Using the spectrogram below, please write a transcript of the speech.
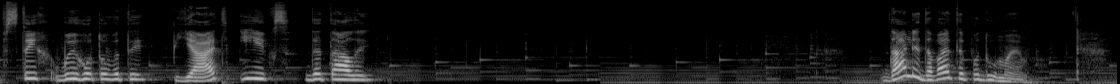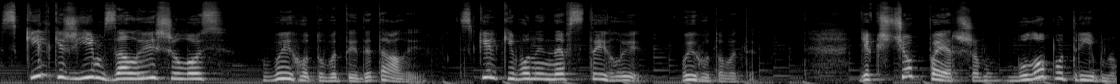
встиг виготовити 5х деталей. Далі давайте подумаємо, скільки ж їм залишилось виготовити деталей? Скільки вони не встигли виготовити? Якщо першому було потрібно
